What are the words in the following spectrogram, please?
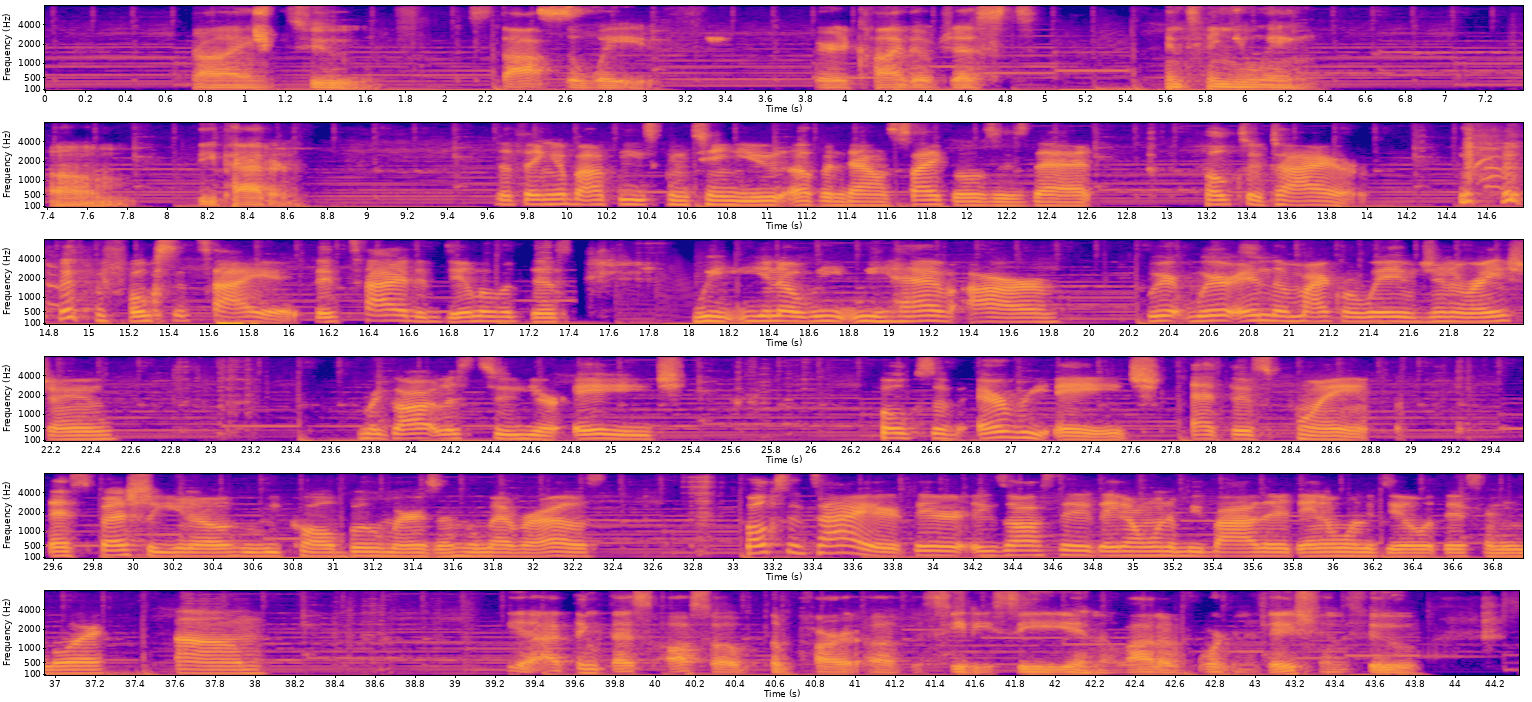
trying to stop the wave we're kind of just continuing um, the pattern. The thing about these continued up and down cycles is that folks are tired. folks are tired. They're tired of dealing with this. We, you know, we we have our we're we're in the microwave generation, regardless to your age. Folks of every age at this point, especially you know who we call boomers and whomever else, folks are tired. They're exhausted. They don't want to be bothered. They don't want to deal with this anymore. Um, yeah, I think that's also the part of the CDC and a lot of organizations who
